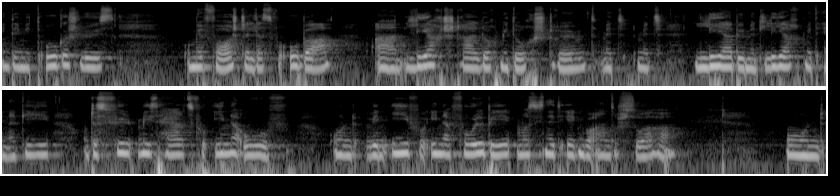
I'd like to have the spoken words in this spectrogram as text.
indem ich die Augen schließe und mir vorstelle, dass von oben ein Lichtstrahl durch mich durchströmt, mit, mit Liebe, mit Licht, mit Energie. Und das füllt mein Herz von innen auf. Und wenn ich von innen voll bin, muss ich es nicht irgendwo anders suchen. Und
